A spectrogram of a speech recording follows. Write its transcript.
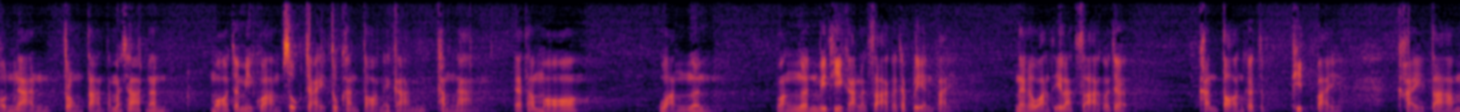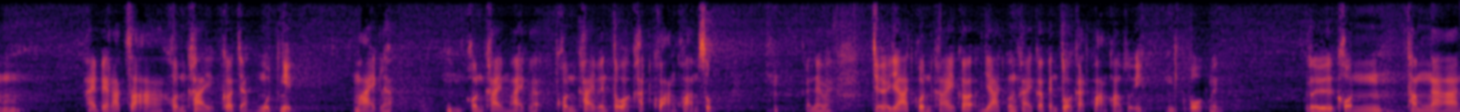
ผลงานตรงตามธรรมชาตินั้น หมอจะมีความสุขใจทุกขั้นตอนในการทำงาน แต่ถ้าหมอหวังเงิน หวังเงินวิธีการรักษาก็จะเปลี่ยนไป ในระหว่างที่รักษาก็จะขั้นตอนก็จะผิดไป ใครตาม ให้ไปรักษาคนไข้ก็จะหงุดหงิดมาอีกแล้ว คนไข้มาอีกแล้ว คนไข้เป็นตัวขัดขวางความสุขเข้าใจไหมเจอญาติคนไข้ก็ญาติคนไข้ก็เป็นตัวขัดขวางความสุขอีกอีกพวกหนึ่ง หรือคนทำงาน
